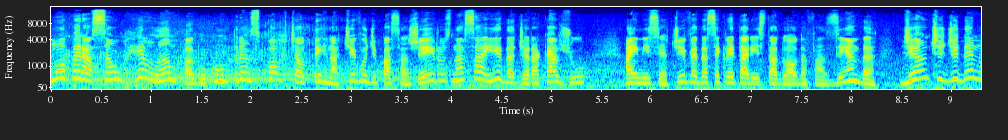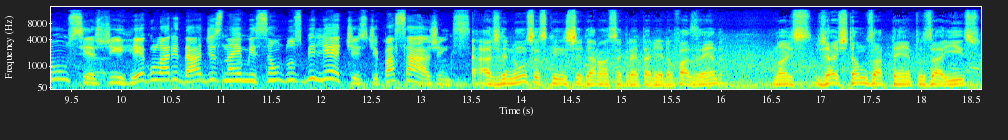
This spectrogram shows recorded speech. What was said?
Uma operação relâmpago com transporte alternativo de passageiros na saída de Aracaju. A iniciativa é da Secretaria Estadual da Fazenda diante de denúncias de irregularidades na emissão dos bilhetes de passagens. As denúncias que chegaram à Secretaria da Fazenda nós já estamos atentos a isso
